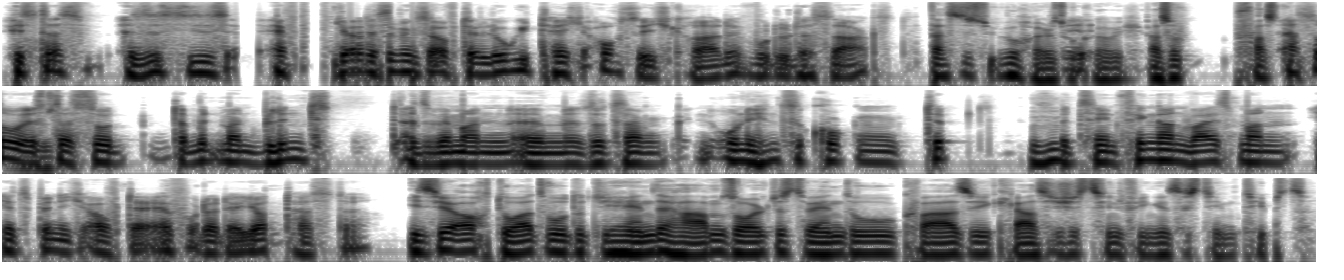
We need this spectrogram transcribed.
Ist das, es ist dieses FJ, das ist übrigens auf der Logitech auch, sehe ich gerade, wo du das sagst. Das ist überall so, Äh, glaube ich. Also fast. Ach so, ist das so, damit man blind, also wenn man ähm, sozusagen ohne hinzugucken tippt Mhm. mit zehn Fingern, weiß man, jetzt bin ich auf der F- oder der J-Taste. Ist ja auch dort, wo du die Hände haben solltest, wenn du quasi klassisches Zehnfingersystem tippst.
